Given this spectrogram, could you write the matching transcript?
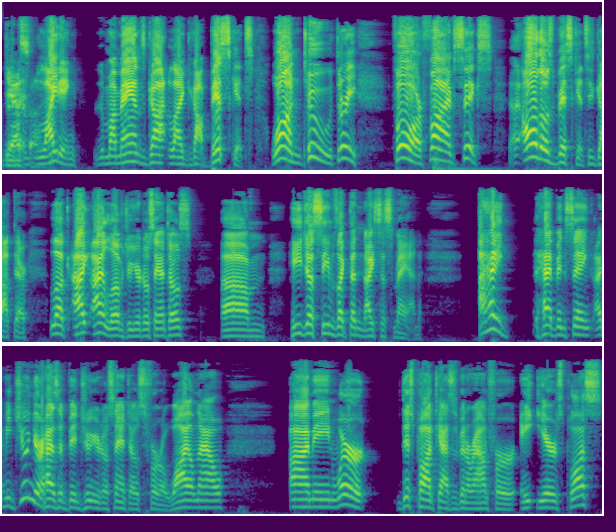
Yes, sir. lighting. My man's got like got biscuits. One, two, three, four, five, six. Uh, All those biscuits he's got there. Look, I I love Junior Dos Santos. Um, he just seems like the nicest man. I have been saying. I mean, Junior hasn't been Junior Dos Santos for a while now. I mean, we're this podcast has been around for eight years plus,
